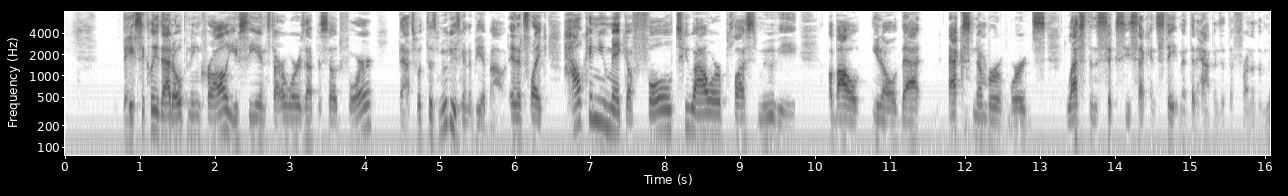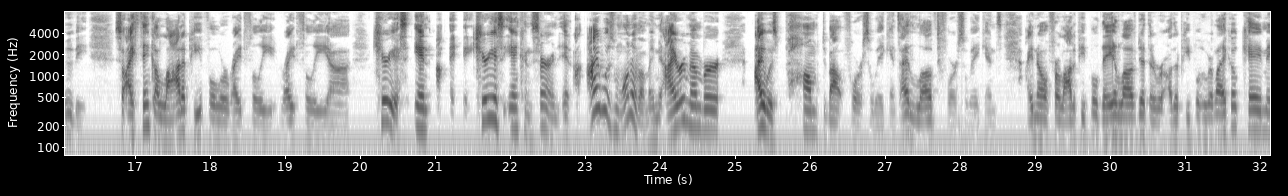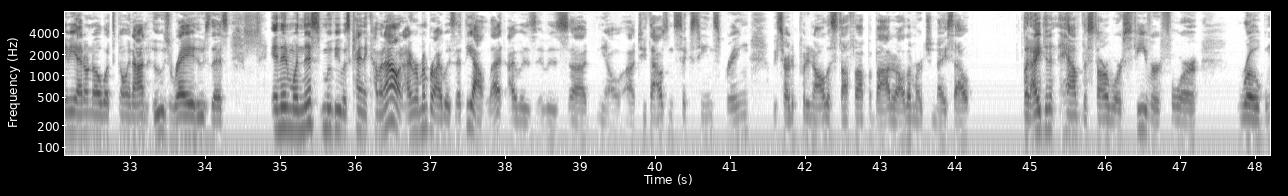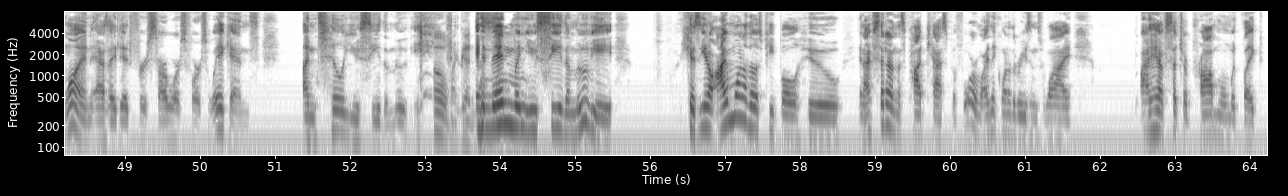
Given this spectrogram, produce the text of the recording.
basically that opening crawl you see in Star Wars Episode Four. That's what this movie is going to be about. And it's like, how can you make a full two hour plus movie about you know that X number of words, less than 60 second statement that happens at the front of the movie. So I think a lot of people were rightfully, rightfully uh, curious and uh, curious and concerned. And I was one of them. I mean, I remember I was pumped about Force Awakens. I loved Force Awakens. I know for a lot of people, they loved it. There were other people who were like, okay, maybe I don't know what's going on. Who's Rey? Who's this? And then when this movie was kind of coming out, I remember I was at the outlet. I was, it was, uh, you know, uh, 2016 spring. We started putting all the stuff up about it, all the merchandise out. But I didn't have the Star Wars fever for Rogue One as I did for Star Wars Force Awakens until you see the movie. oh my goodness And then when you see the movie, because, you know, I'm one of those people who, and I've said it on this podcast before, I think one of the reasons why I have such a problem with like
